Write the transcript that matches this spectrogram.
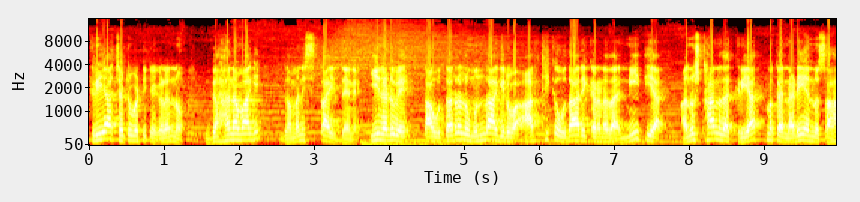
ಕ್ರಿಯಾ ಚಟುವಟಿಕೆಗಳನ್ನು ಗಹನವಾಗಿ ಗಮನಿಸ್ತಾ ಇದ್ದೇನೆ. ಈ ನಡುವೆ ತಾವು ತರಲು ಮುಂದಾಗಿರುವ ಆರ್ಥಿಕ ಉದಾರೀಕರಣದ ನೀತಿಯ ಅನುಷ್ಠಾನದ ಕ್ರಿಯಾತ್ಮಕ ನಡೆಯನ್ನು ಸಹ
